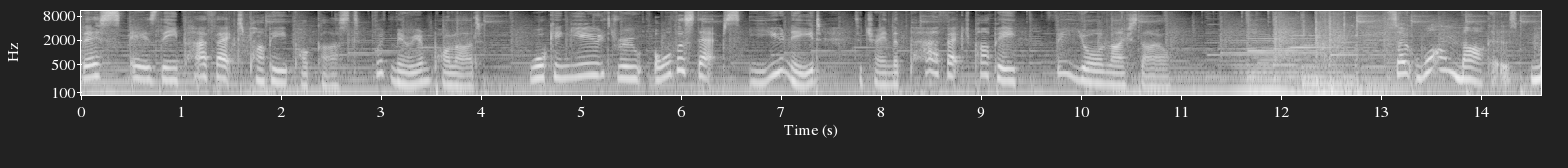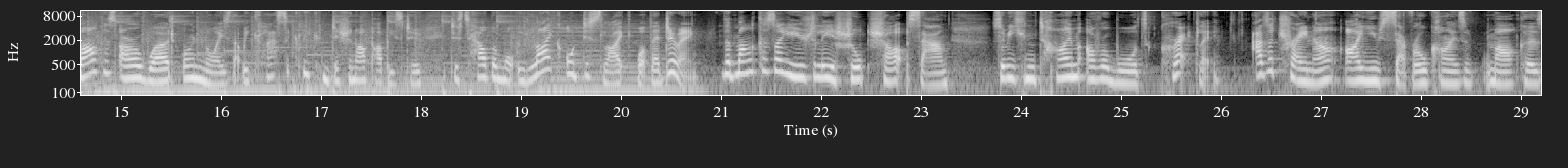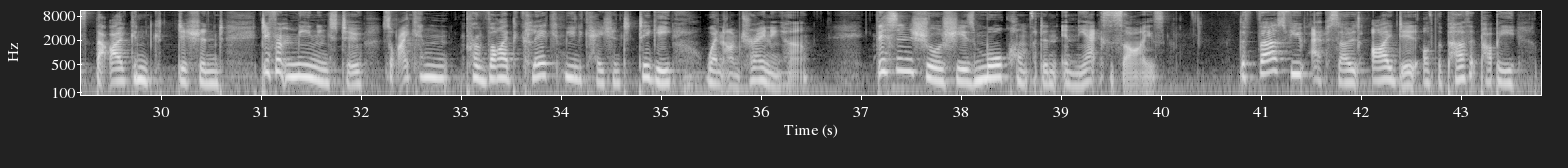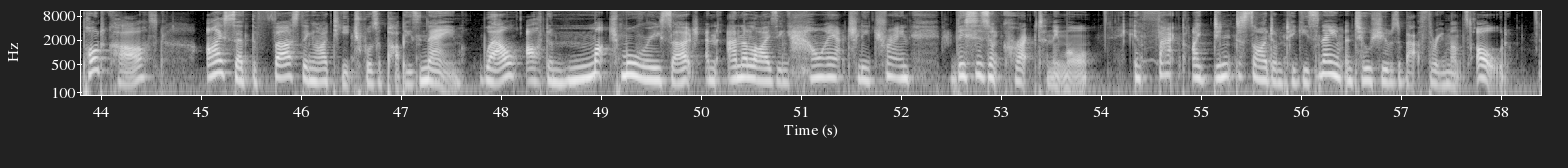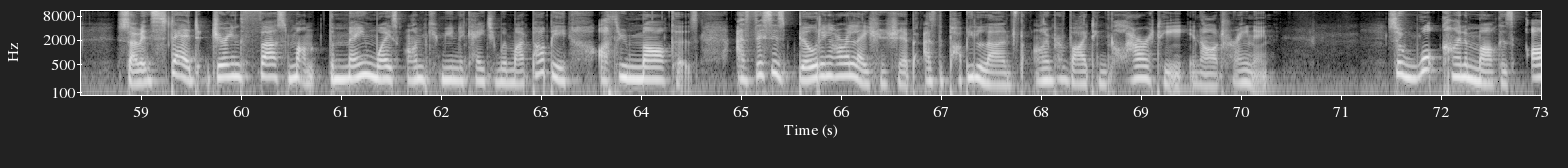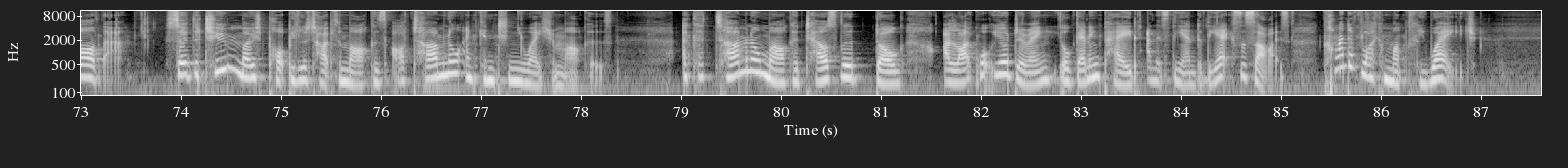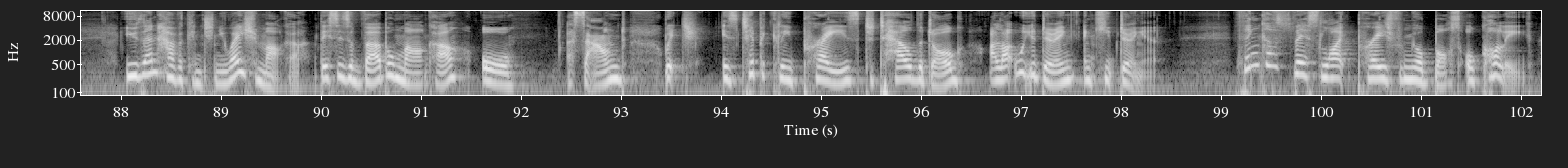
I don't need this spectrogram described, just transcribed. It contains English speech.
This is the Perfect Puppy Podcast with Miriam Pollard walking you through all the steps you need to train the perfect puppy for your lifestyle. So, what are markers? Markers are a word or a noise that we classically condition our puppies to to tell them what we like or dislike what they're doing. The markers are usually a short, sharp sound so we can time our rewards correctly. As a trainer, I use several kinds of markers that I've conditioned different meanings to so I can provide clear communication to Tiggy when I'm training her. This ensures she is more confident in the exercise. The first few episodes I did of the Perfect Puppy podcast, I said the first thing I teach was a puppy's name. Well, after much more research and analysing how I actually train, this isn't correct anymore. In fact, I didn't decide on Tiggy's name until she was about three months old. So instead, during the first month, the main ways I'm communicating with my puppy are through markers, as this is building our relationship as the puppy learns that I'm providing clarity in our training. So, what kind of markers are there? So, the two most popular types of markers are terminal and continuation markers. A terminal marker tells the dog, I like what you're doing, you're getting paid, and it's the end of the exercise, kind of like a monthly wage. You then have a continuation marker. This is a verbal marker or a sound, which is typically praise to tell the dog, I like what you're doing and keep doing it. Think of this like praise from your boss or colleague.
